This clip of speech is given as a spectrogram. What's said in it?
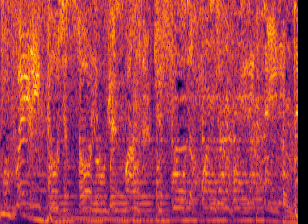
我为你付下所有愿望却输的慌张慌张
